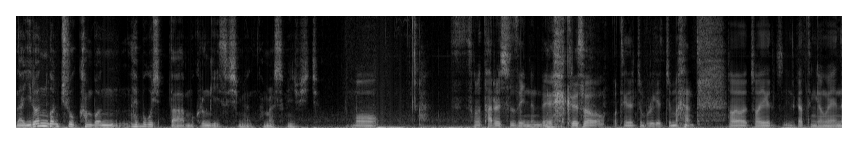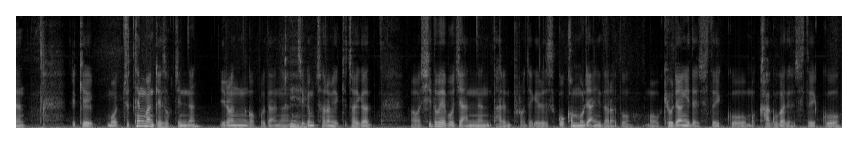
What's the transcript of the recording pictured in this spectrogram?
나 이런 건축 한번 해보고 싶다 뭐 그런 게 있으시면 한 말씀 해주시죠. 뭐 서로 다를 수도 있는데 음. 그래서 어떻게 될지 모르겠지만 저 저희 같은 경우에는 이렇게 뭐 주택만 계속 짓는 이런 것보다는 예. 지금처럼 이렇게 저희가 어, 시도해보지 않는 다른 프로젝트 예를 들어서 꼭 건물이 아니더라도 뭐 교량이 될 수도 있고 뭐 가구가 될 수도 있고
